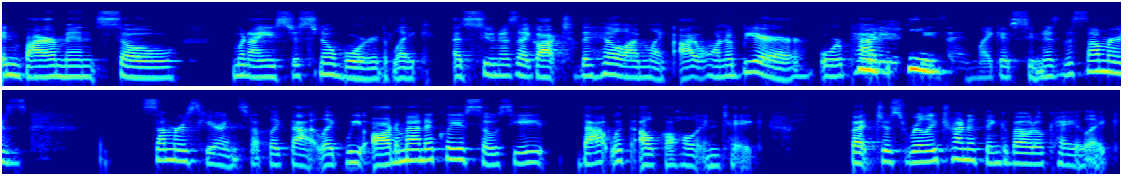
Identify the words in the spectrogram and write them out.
environments. So when I used to snowboard, like as soon as I got to the hill, I'm like, I want a beer or patio season. Like as soon as the summer's summer's here and stuff like that. Like we automatically associate that with alcohol intake. But just really trying to think about okay, like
